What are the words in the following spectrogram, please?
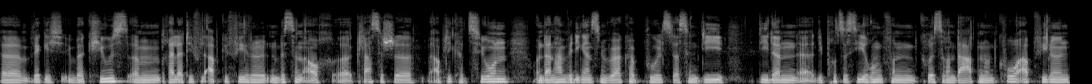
äh, wirklich über Queues ähm, relativ viel abgefiedelt, ein bisschen auch äh, klassische Applikationen und dann haben wir die ganzen Worker-Pools, das sind die, die dann äh, die Prozessierung von größeren Daten und Co. abfiedeln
